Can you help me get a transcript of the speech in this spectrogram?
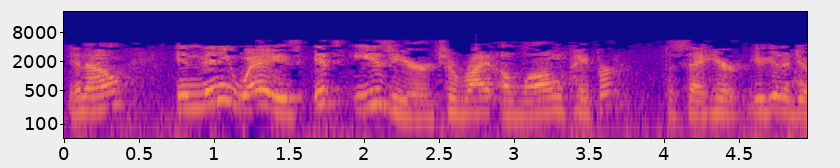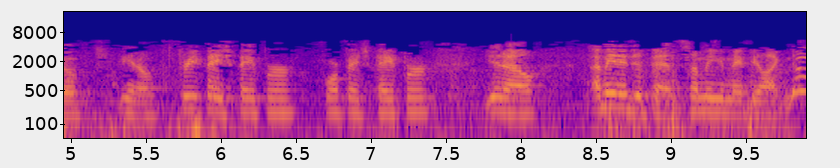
You know, in many ways, it's easier to write a long paper to say, here, you're going to do a you know three-page paper, four-page paper. You know, I mean, it depends. Some of you may be like, no,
